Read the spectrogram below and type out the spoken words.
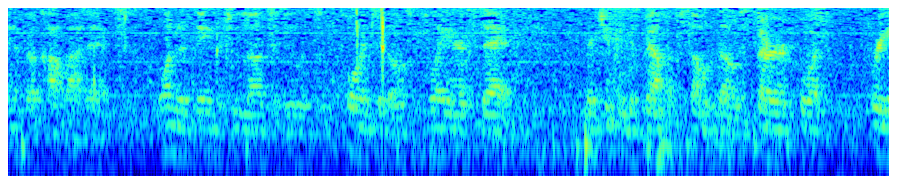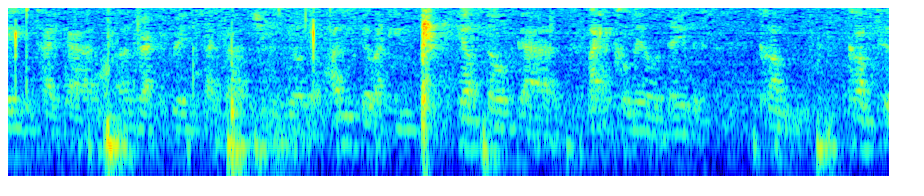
NFL Combine that one of the things that you love to do is to pour into those players that that you can develop some of those third, fourth, free agent type guys, undrafted free agent type guys that you can build up. How do you feel like you help those guys, like a Khalil Davis, come come to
